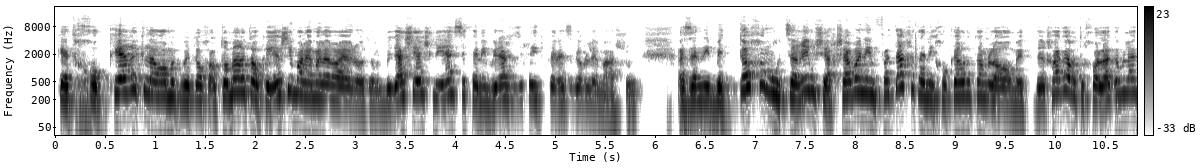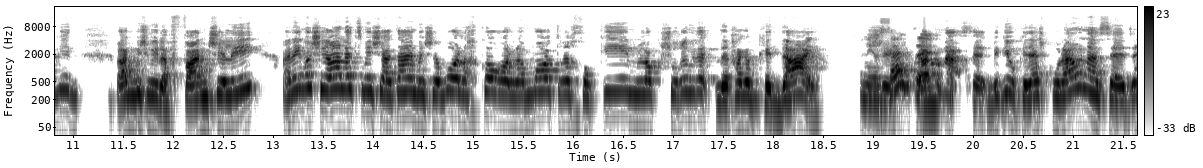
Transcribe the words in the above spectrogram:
כי את חוקרת לעומק בתוך, את אומרת, אוקיי, יש לי מלא מלא רעיונות, אבל בגלל שיש לי עסק, אני מבינה שצריך להתכנס גם למשהו. אז אני בתוך המוצרים שעכשיו אני מפתחת, אני חוקרת אותם לעומק. דרך אגב, את יכולה גם להגיד, רק בשביל הפאן שלי, אני משאירה לעצמי שעתיים בשבוע לחקור עולמות רחוקים, לא קשורים, דרך אגב, כדאי. אני עושה את זה. נעשה, בדיוק, כדאי שכולנו נעשה את זה.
